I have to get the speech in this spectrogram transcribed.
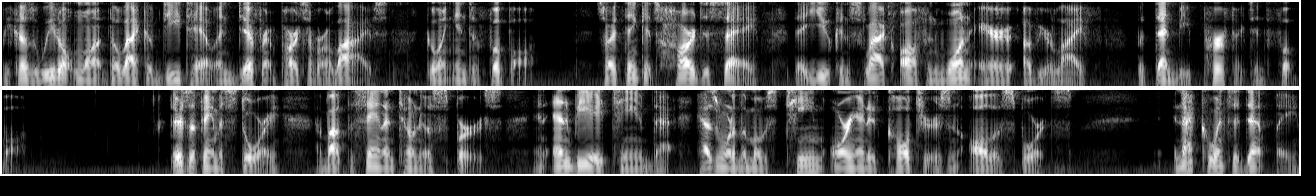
because we don't want the lack of detail in different parts of our lives going into football. So I think it's hard to say that you can slack off in one area of your life, but then be perfect in football. There's a famous story about the San Antonio Spurs, an NBA team that has one of the most team oriented cultures in all of sports. And not coincidentally,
